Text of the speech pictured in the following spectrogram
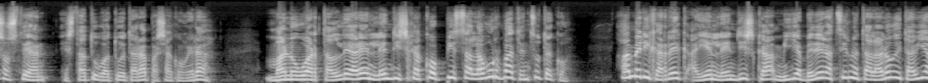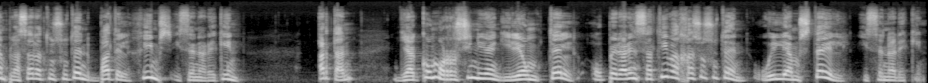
Adbers ostean, estatu batuetara pasako gera. Manowar taldearen lehen diskako pieza labur bat entzuteko. Amerikarrek haien lehen diska mila bederatzen eta laro eta bian plazaratu zuten Battle Hymns izenarekin. Hartan, Giacomo Rossiniren Guillaume Tell operaren zati bat jaso zuten William Stale izenarekin.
